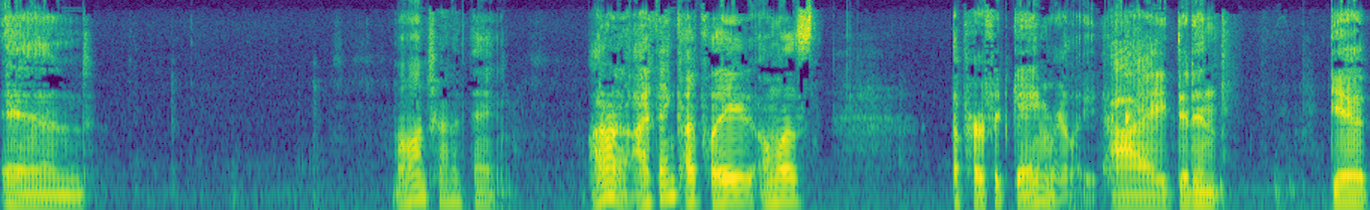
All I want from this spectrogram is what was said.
And, well, I'm trying to think. I don't know. I think I played almost a perfect game, really. I didn't get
